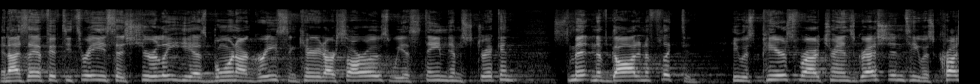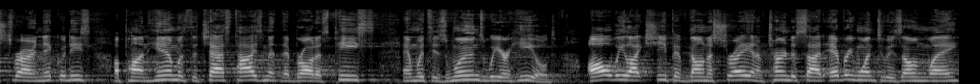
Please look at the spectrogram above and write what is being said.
In Isaiah 53, he says, Surely he has borne our griefs and carried our sorrows. We esteemed him stricken, smitten of God, and afflicted. He was pierced for our transgressions, he was crushed for our iniquities. Upon him was the chastisement that brought us peace, and with his wounds we are healed. All we like sheep have gone astray and have turned aside everyone to his own way.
